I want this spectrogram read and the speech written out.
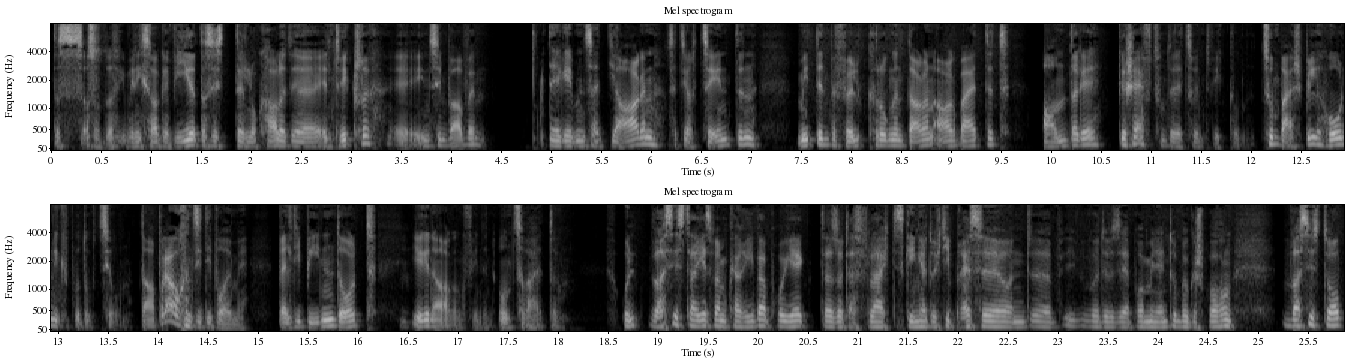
Das, also wenn ich sage wir, das ist der lokale der Entwickler äh, in Simbabwe, der eben seit Jahren, seit Jahrzehnten mit den Bevölkerungen daran arbeitet, andere Geschäftsmodelle zu entwickeln. Zum Beispiel Honigproduktion. Da brauchen sie die Bäume, weil die Bienen dort ihre Nahrung finden und so weiter. Und was ist da jetzt beim Kariba-Projekt? Also das vielleicht, das ging ja durch die Presse und äh, wurde sehr prominent darüber gesprochen. Was ist dort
